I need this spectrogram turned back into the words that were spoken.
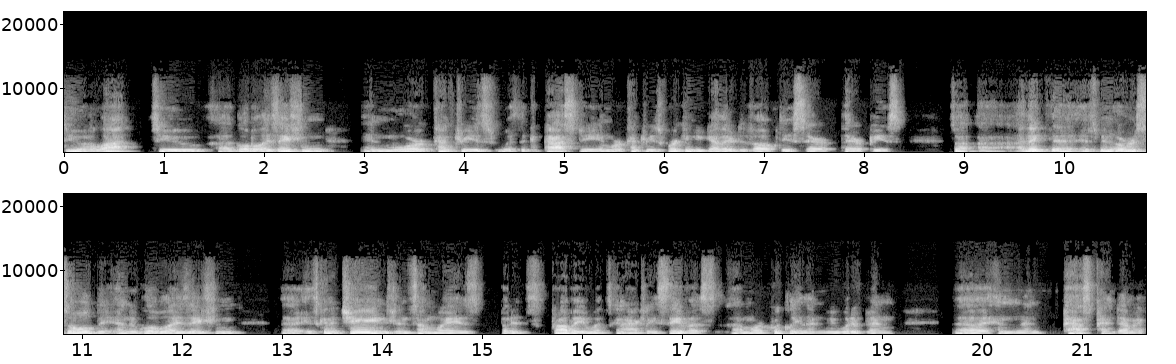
due a lot to uh, globalization and more countries with the capacity and more countries working together to develop these ther- therapies. So uh, I think that it's been oversold the end of globalization. Uh, it's going to change in some ways, but it's probably what's going to actually save us uh, more quickly than we would have been uh, in the past pandemic.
